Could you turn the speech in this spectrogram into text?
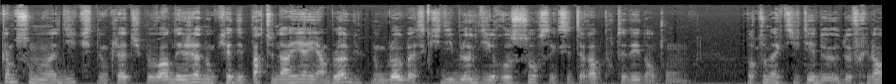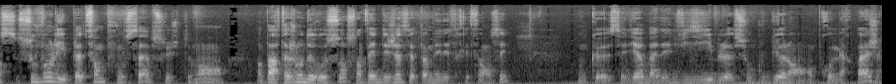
comme son nom l'indique. Donc là, tu peux voir déjà, donc il y a des partenariats et un blog. Donc blog, bah, ce qui dit blog dit ressources, etc. pour t'aider dans ton, dans ton activité de, freelance. Souvent, les plateformes font ça parce que justement, en, partageant des ressources, en fait, déjà, ça permet d'être référencé. Donc, euh, c'est-à-dire bah, d'être visible sur Google en, première page.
